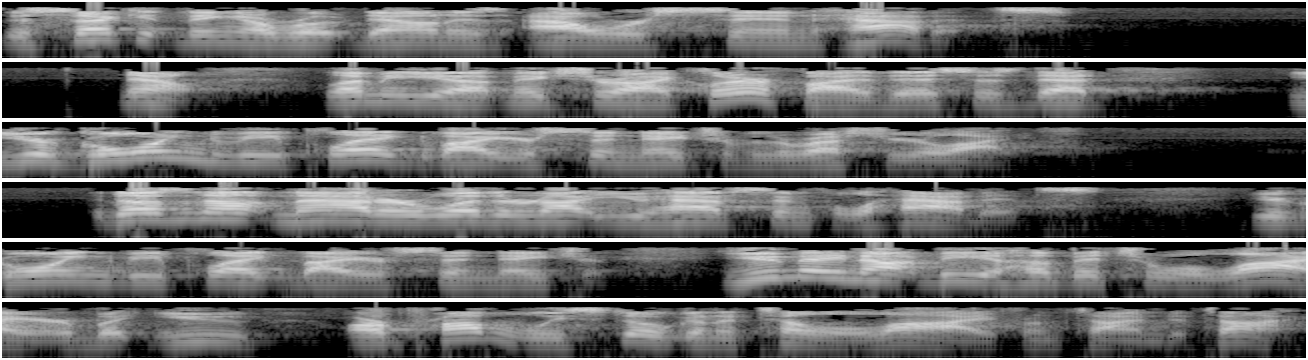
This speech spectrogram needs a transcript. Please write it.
The second thing I wrote down is our sin habits. Now, let me uh, make sure I clarify this, is that you're going to be plagued by your sin nature for the rest of your life. It does not matter whether or not you have sinful habits. You're going to be plagued by your sin nature. You may not be a habitual liar, but you are probably still going to tell a lie from time to time.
